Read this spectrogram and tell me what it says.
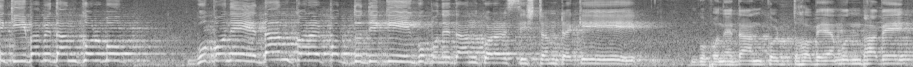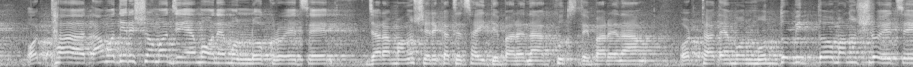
গোপনে কীভাবে দান করব? গোপনে দান করার পদ্ধতি কি? গোপনে দান করার সিস্টেমটা কি? গোপনে দান করতে হবে এমনভাবে। অর্থাৎ আমাদের সমাজে এমন এমন লোক রয়েছে যারা মানুষের কাছে চাইতে পারে না, খুঁজতে পারে না। অর্থাৎ এমন মধ্যবিত্ত মানুষ রয়েছে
